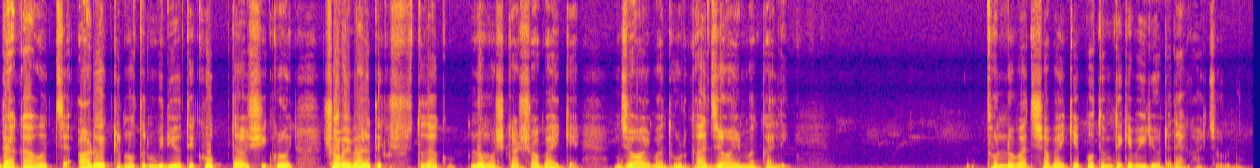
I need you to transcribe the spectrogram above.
দেখা হচ্ছে আরও একটা নতুন ভিডিওতে খুব তার শীঘ্রই। সবাই ভালো থেকো, সুস্থ থাকো। নমস্কার সবাইকে। জয় মা দুর্গা, জয় মা কালী। ধন্যবাদ সবাইকে প্রথম থেকে ভিডিওটা দেখার জন্য।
